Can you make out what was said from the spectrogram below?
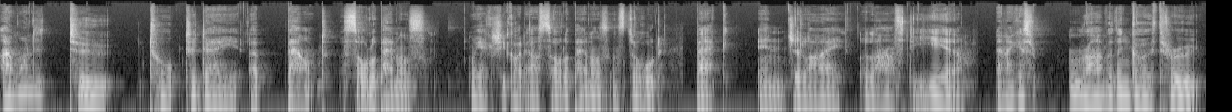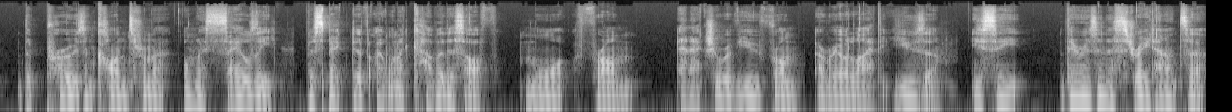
I wanted to talk today about solar panels. We actually got our solar panels installed back in July last year. And I guess rather than go through the pros and cons from an almost salesy perspective, I want to cover this off more from an actual review from a real life user. You see, there isn't a straight answer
